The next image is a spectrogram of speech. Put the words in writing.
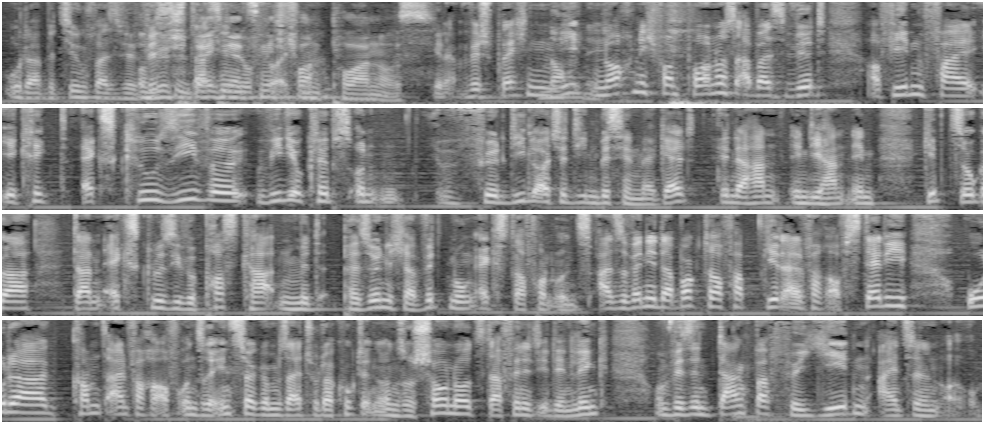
Oder beziehungsweise wir Und wir wissen, dass sie sprechen jetzt für nicht euch von machen. Pornos. Genau, wir sprechen Noch nie, nicht. noch nicht von Pornos, aber es wird auf jeden Fall, ihr kriegt exklusive Videoclips und für die Leute, die ein bisschen mehr Geld in, der Hand, in die Hand nehmen, gibt sogar dann exklusive Postkarten mit persönlicher Widmung extra von uns. Also wenn ihr da Bock drauf habt, geht einfach auf Steady oder kommt einfach auf unsere Instagram-Seite oder guckt in unsere Shownotes, da findet ihr den Link und wir sind dankbar für jeden einzelnen Euro.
